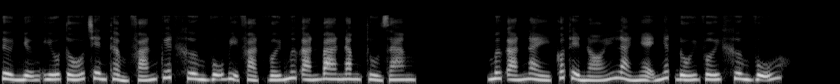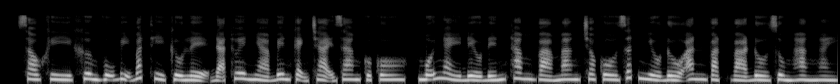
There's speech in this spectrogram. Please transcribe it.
Từ những yếu tố trên thẩm phán quyết Khương Vũ bị phạt với mức án 3 năm tù giam. Mức án này có thể nói là nhẹ nhất đối với Khương Vũ. Sau khi Khương Vũ bị bắt thì cựu lệ đã thuê nhà bên cạnh trại giam của cô, mỗi ngày đều đến thăm và mang cho cô rất nhiều đồ ăn vặt và đồ dùng hàng ngày.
